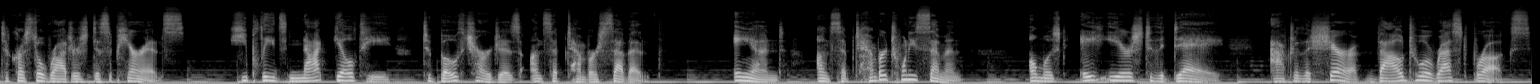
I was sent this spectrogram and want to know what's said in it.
to Crystal Rogers' disappearance. He pleads not guilty to both charges on September 7th. And on September 27th, almost eight years to the day after the sheriff vowed to arrest Brooks,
